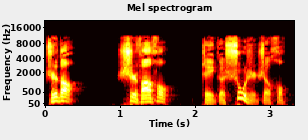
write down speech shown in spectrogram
直到事发后这个数日之后，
